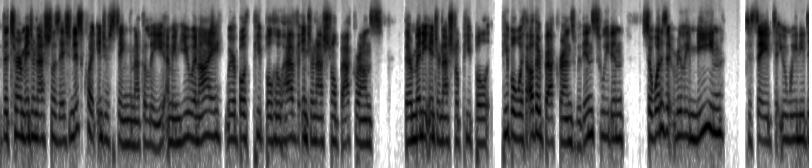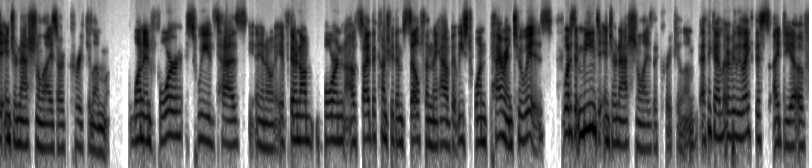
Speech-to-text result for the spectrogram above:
the term internationalization is quite interesting, Natalie. I mean, you and I, we're both people who have international backgrounds. There are many international people, people with other backgrounds within Sweden. So what does it really mean to say to, we need to internationalize our curriculum one in four Swedes has, you know, if they're not born outside the country themselves, then they have at least one parent who is. What does it mean to internationalize the curriculum? I think I really like this idea of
